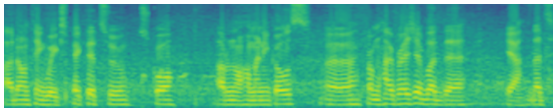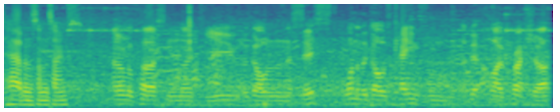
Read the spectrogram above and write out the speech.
I don't think we expected to score. I don't know how many goals uh, from high pressure, but uh, yeah, that's happened sometimes. And on a personal note for you, a goal and an assist. One of the goals came from a bit high pressure.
